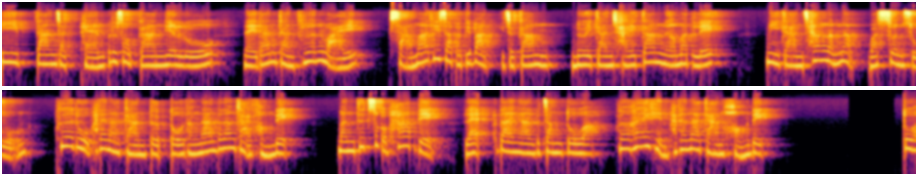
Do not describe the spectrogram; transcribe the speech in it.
มีการจัดแผนประสบการณ์เรียนรู้ในด้านการเคลื่อนไหว สามารถที่จะปฏิบัติกิจกรรม โดยการใช้กล้ามเนื้อมัดเล็ก มีการชั่งน้ำหนักวัดส่วนสูง เพื่อดูพัฒนาการเติบโตทางด้านร่างกายของเด็ก บันทึกสุขภาพเด็ก และรายงานประจำตัว เพื่อให้เห็นพัฒนาการของเด็ก ตัว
